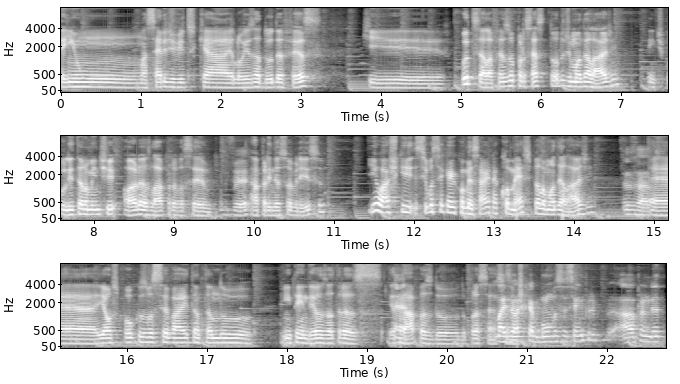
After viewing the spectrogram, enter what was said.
Tem um- uma série de vídeos que a Heloísa Duda fez, que... Putz, ela fez o processo todo de modelagem. Tem, tipo, literalmente horas lá pra você Ver. aprender sobre isso. E eu acho que se você quer começar, né, comece pela modelagem. Exato. é, e aos poucos você vai tentando entender as outras etapas do, do processo. É. Mas né? eu acho que é bom você sempre aprender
